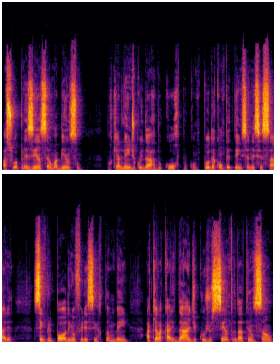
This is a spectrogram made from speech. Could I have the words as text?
a sua presença é uma bênção, porque além de cuidar do corpo com toda a competência necessária, sempre podem oferecer também aquela caridade cujo centro da atenção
